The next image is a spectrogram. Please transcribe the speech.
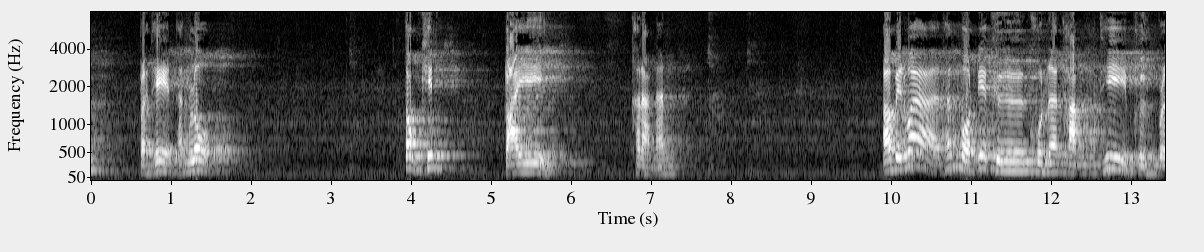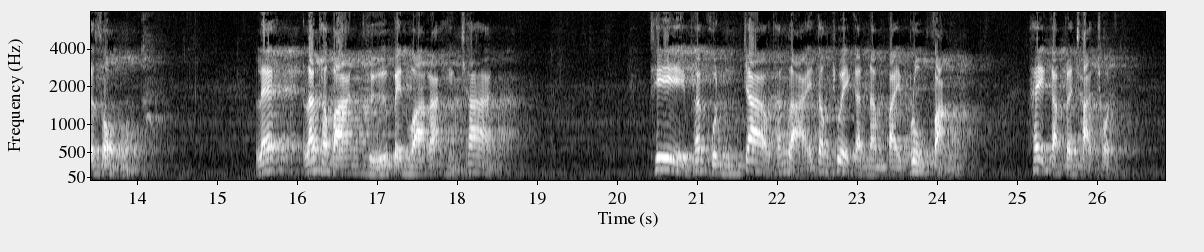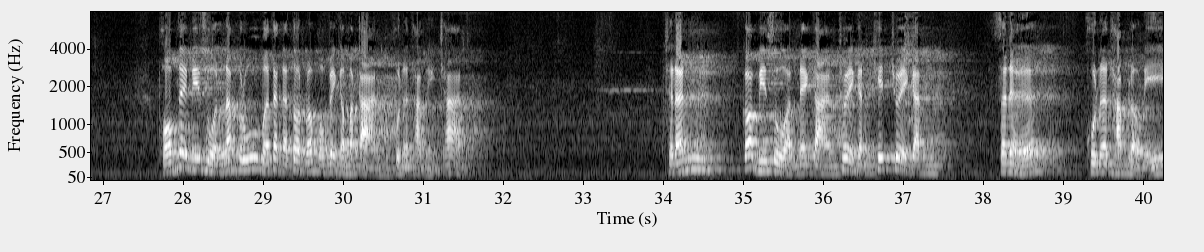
ประเทศทั้งโลก ต้องคิดไกลขนาดนั้น เอาเป็นว่าทั้งหมดเนี่ยคือคุณธรรมที่พึงประสงค์ และรัฐบาลถือเป็นวาระแห่งชาติ ที่พระคุณเจ้าทั้งหลายต้องช่วยกันนำไปปลูกฝังให้กับประชาชน ผมได้มีส่วนรับรู้มาตั้งแต่ต้นว่าผมเป็นกรรมการคุณธรรมแห่งชาติ ฉะนั้นก็มีส่วนในการช่วยกันคิดช่วยกันเสนอ คุณธรรมเหล่านี้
